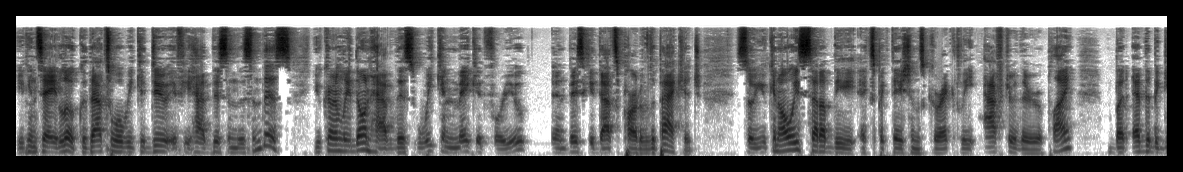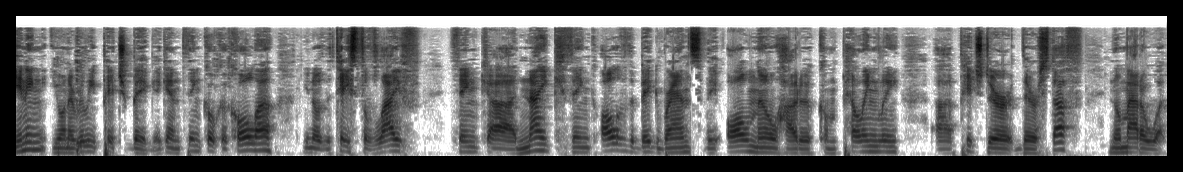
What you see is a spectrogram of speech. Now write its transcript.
you can say, look, that's what we could do if you had this and this and this. You currently don't have this. We can make it for you. And basically, that's part of the package. So you can always set up the expectations correctly after the reply. But at the beginning, you want to really pitch big. Again, think Coca Cola, you know, the taste of life. Think uh, Nike, think all of the big brands. They all know how to compellingly uh, pitch their, their stuff no matter what.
